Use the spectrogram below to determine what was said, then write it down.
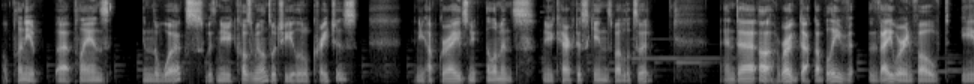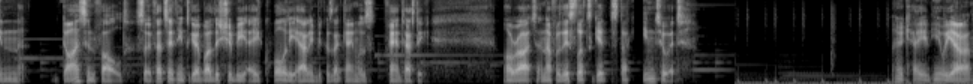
well, plenty of uh, plans in the works with new Cosmions, which are your little creatures, new upgrades, new elements, new character skins by the looks of it. And, uh, oh, Rogue Duck, I believe they were involved in Dyson Fold. So if that's anything to go by, this should be a quality outing because that game was fantastic. All right, enough of this. Let's get stuck into it. Okay, and here we are.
